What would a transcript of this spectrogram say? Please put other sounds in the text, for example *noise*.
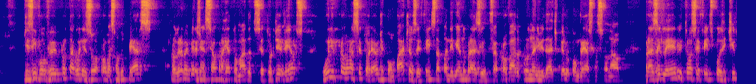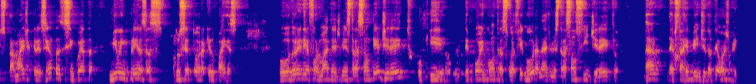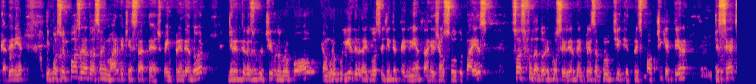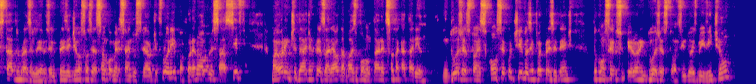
Desenvolveu e protagonizou a aprovação do PERS, Programa Emergencial para a Retomada do Setor de Eventos, o único programa setorial de combate aos efeitos da pandemia no Brasil, que foi aprovado por unanimidade pelo Congresso Nacional Brasileiro e trouxe efeitos positivos para mais de 350 mil empresas do setor aqui do país. O Doreni é formado em administração e direito, o que depõe contra a sua figura, né? administração sim, direito, né? deve estar arrependido até hoje, brincadeirinha, e possui pós-graduação em marketing estratégico. É empreendedor, diretor executivo do Grupo OL, que é um grupo líder da indústria de entretenimento na região sul do país, sócio fundador e conselheiro da empresa Blue Ticket, principal tiqueteira de sete estados brasileiros. Ele presidiu a Associação Comercial Industrial de Floripa, Florianópolis, a ACIF, maior entidade empresarial da base voluntária de Santa Catarina, em duas gestões consecutivas e foi presidente do Conselho Superior em duas gestões. Em 2021,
